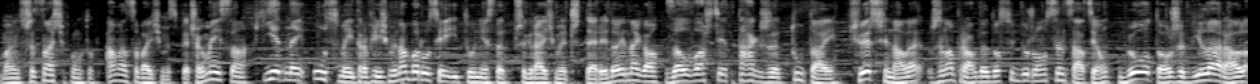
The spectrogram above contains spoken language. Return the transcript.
mając 16 punktów, awansowaliśmy z pierwszego miejsca. W 1-8 trafiliśmy na Borussię i tu niestety przegraliśmy 4 do 1. Zauważcie także tutaj w ćwierćfinale, że naprawdę dosyć dużą sensacją było to, że Villarreal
